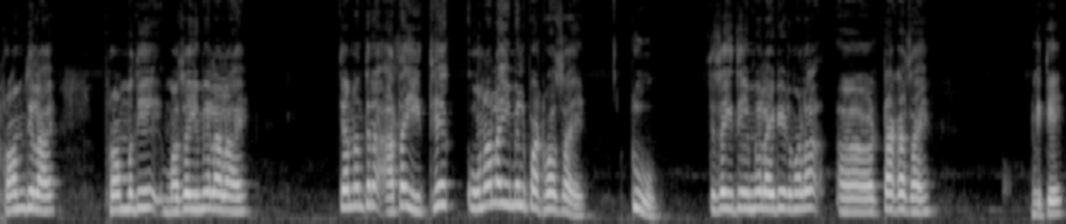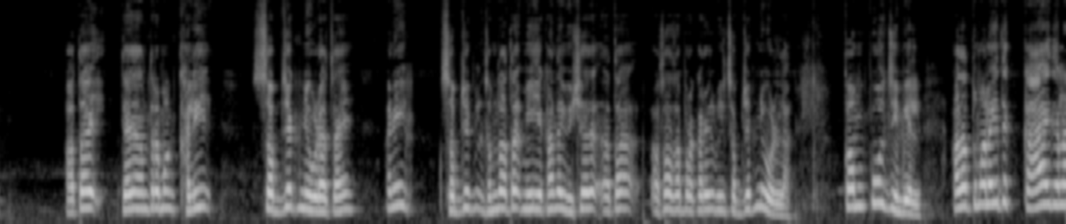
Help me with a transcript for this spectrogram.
फॉर्म दिला आहे फॉर्ममध्ये माझा ईमेल आला आहे. त्यानंतर आता इथे कोणाला ईमेल पाठवायचा आहे? टू त्याचा इथे ईमेल आय डी तुम्हाला टाकायचा आहे. इथे. आता त्याच्यानंतर मग खाली सब्जेक्ट निवडायचा आहे. आणि सब्जेक्ट समजा आता मी एखादा विषय आता असा असा प्रकारे मी सब्जेक्ट निवडला. कंपोज ईमेल आता तुम्हाला इथे काय त्याला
